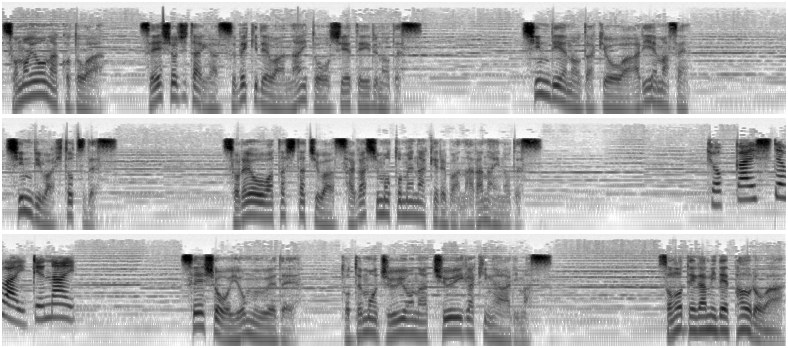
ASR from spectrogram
そのようなことは、聖書自体がすべきではないと教えているのです。真理への妥協はありえません。真理は一つです。それを私たちは探し求めなければならないのです。曲解してはいけない。聖書を読む上で、とても重要な注意書きがあります。その手紙でパウロは、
